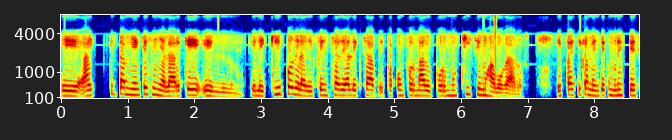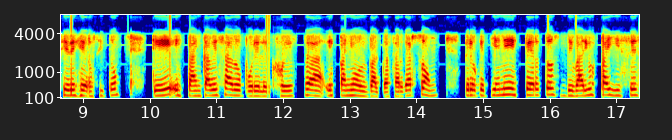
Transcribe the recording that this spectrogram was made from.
Eh, hay también que señalar que el, el equipo de la defensa de Alexa está conformado por muchísimos abogados. Es prácticamente como una especie de ejército que está encabezado por el juez ah, español Baltasar Garzón, pero que tiene expertos de varios países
